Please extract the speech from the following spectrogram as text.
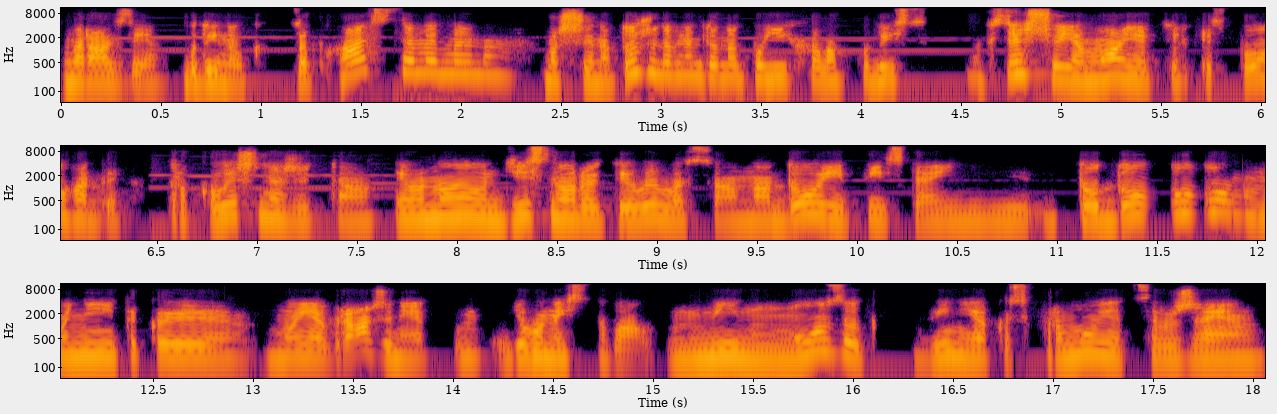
Наразі будинок запхався для мене. Машина теж давним-давно поїхала кудись. Все, що я маю, тільки спогади про колишнє життя, і воно дійсно розділилося на до і після. І то до мені таке моє враження, як його не існувало. Мій мозок він якось формує це вже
